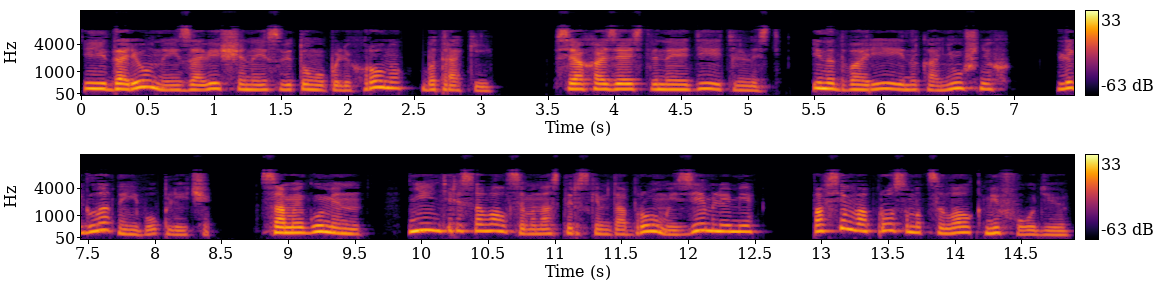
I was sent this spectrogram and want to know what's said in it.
и даренные и завещанные святому Полихрону батраки. Вся хозяйственная деятельность и на дворе, и на конюшнях легла на его плечи. Сам игумен не интересовался монастырским добром и землями, по всем вопросам отсылал к Мефодию.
